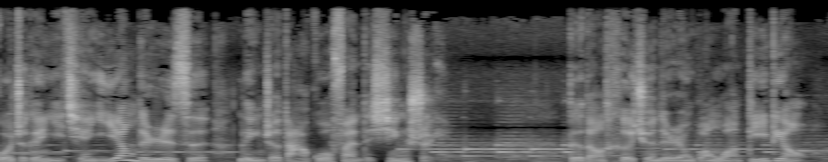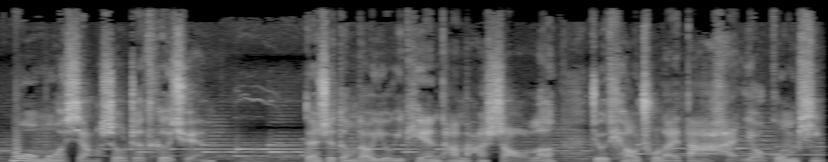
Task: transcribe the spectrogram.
过着跟以前一样的日子，领着大锅饭的薪水？得到特权的人往往低调，默默享受着特权。但是等到有一天他拿少了，就跳出来大喊要公平。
